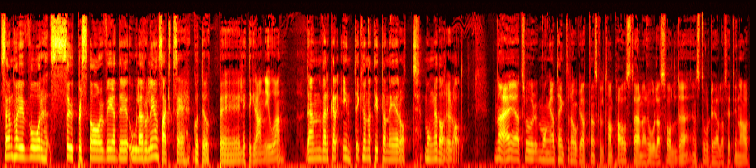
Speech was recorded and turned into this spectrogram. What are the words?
Sen har ju vår Superstar-VD Ola Roléns aktie gått upp eh, lite grann Johan. Den verkar inte kunna titta neråt många dagar i rad. Nej, jag tror många tänkte nog att den skulle ta en paus där när Ola sålde en stor del av sitt innehav.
